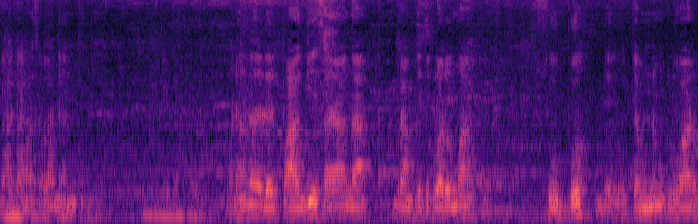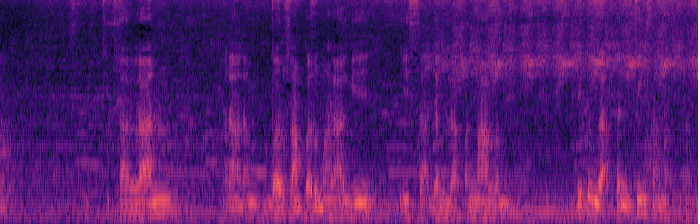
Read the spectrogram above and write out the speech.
ada masalah dengan ginjal. Kadang-kadang dari pagi saya nggak berangkat itu keluar rumah. Subuh jam 6 keluar di jalan. Kadang-kadang baru sampai rumah lagi isa jam 8 malam. Itu nggak kencing sama sekali.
